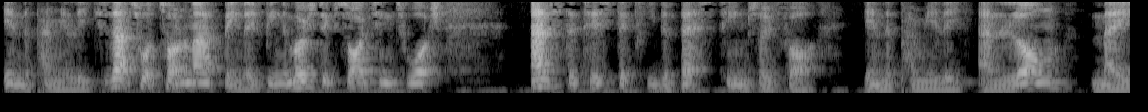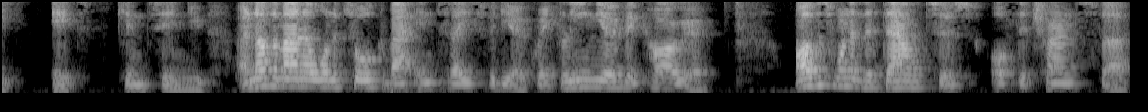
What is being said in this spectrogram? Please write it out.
in the Premier League. Because that's what Tottenham have been. They've been the most exciting to watch and statistically the best team so far in the Premier League. And long may it continue. Another man I want to talk about in today's video, quick, Lino Vicario. I was one of the doubters of the transfer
